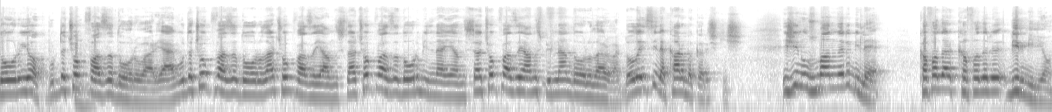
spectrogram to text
doğru yok. Burada çok fazla doğru var. Yani burada çok fazla doğrular, çok fazla yanlışlar, çok fazla doğru bilinen yanlışlar, çok fazla yanlış bilinen doğrular var. Dolayısıyla karma karışık iş. İşin uzmanları bile kafalar kafaları 1 milyon.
